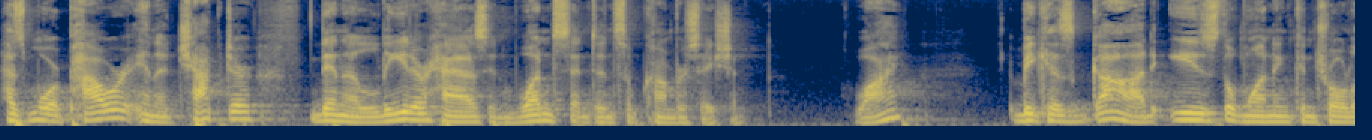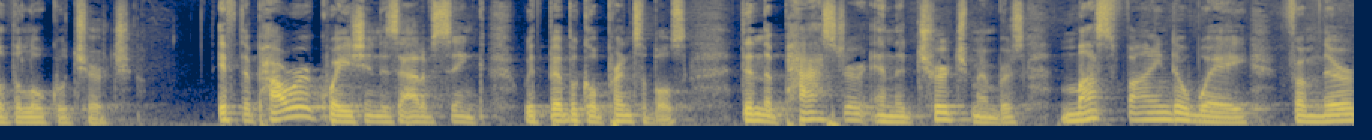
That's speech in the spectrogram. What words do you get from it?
has more power in a chapter than a leader has in one sentence of conversation. Why? Because God is the one in control of the local church. If the power equation is out of sync with biblical principles, then the pastor and the church members must find a way from their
